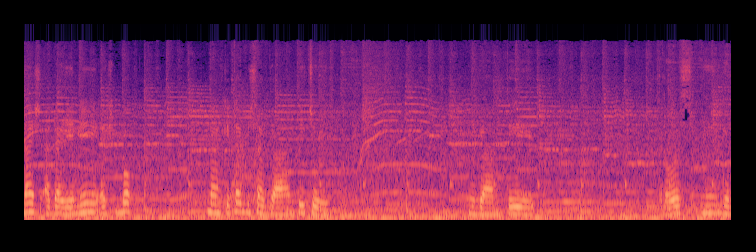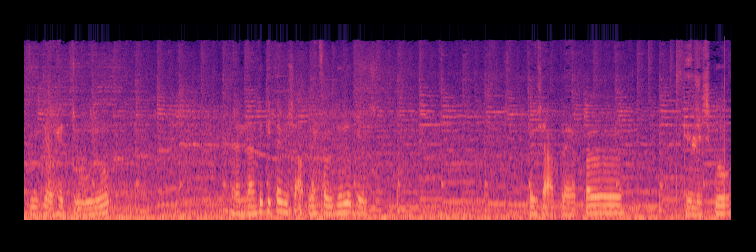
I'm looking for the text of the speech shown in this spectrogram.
Nice ada ini Xbox. Nah kita bisa ganti cuy. Ini ganti. Terus ini ganti head dulu dan nanti kita bisa up level dulu guys. Kita bisa up level. Go.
